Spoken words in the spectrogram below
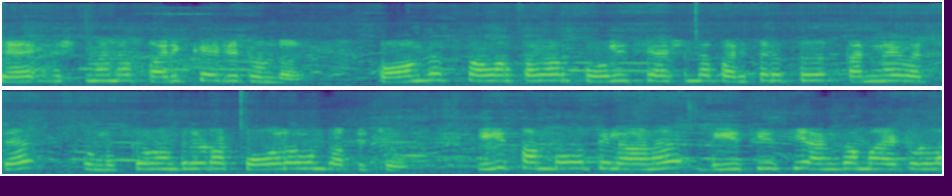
ജയകൃഷ്ണന് പരിക്കേറ്റിട്ടുണ്ട്. കോൺഗ്രസ് പ്രവർത്തകർ പോലീസ് സ്റ്റേഷന്റെ പരിസരത്ത് തന്നെ വെച്ച് മുഖ്യമന്ത്രിയുടെ കോലവും കത്തിച്ചു. ഈ സംഭവത്തിലാണ് ഡി സി സി അംഗമായിട്ടുള്ള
